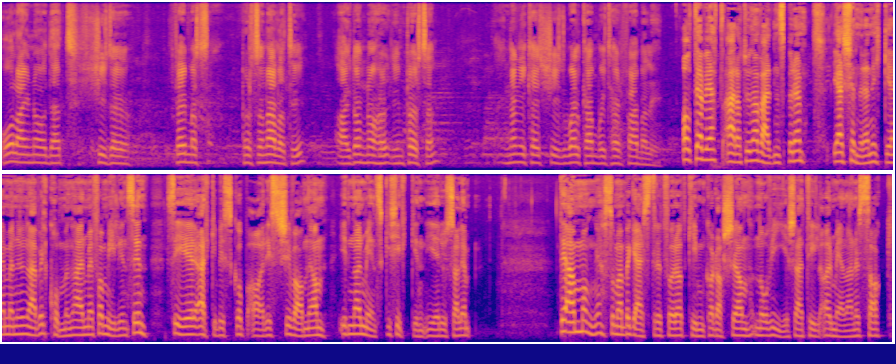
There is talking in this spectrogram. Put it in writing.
All I know that she's a famous personality. I don't know her in person. In any case, she's welcome with her family. Alt jeg vet, er at hun er verdensberømt. Jeg kjenner henne ikke, men hun er velkommen her med familien sin, sier erkebiskop Aris Shivanian i den armenske kirken i Jerusalem. Det er mange som er begeistret for at Kim Kardashian nå vier seg til armenernes sak.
